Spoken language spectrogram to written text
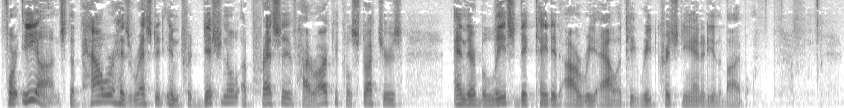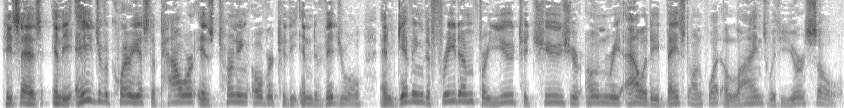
For eons, the power has rested in traditional, oppressive, hierarchical structures, and their beliefs dictated our reality. Read Christianity in the Bible. He says, in the age of Aquarius, the power is turning over to the individual and giving the freedom for you to choose your own reality based on what aligns with your soul.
